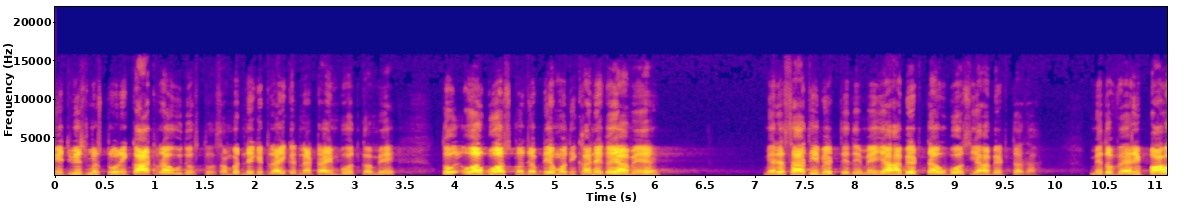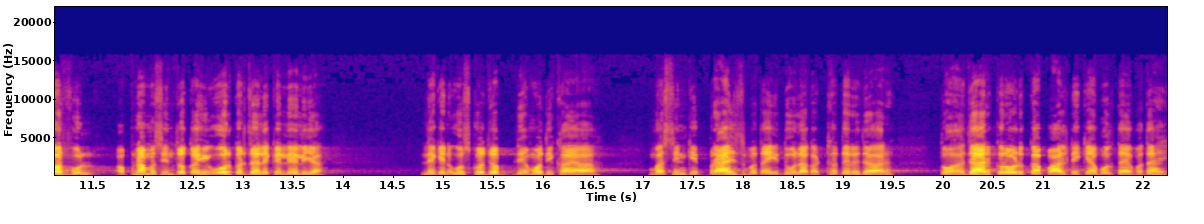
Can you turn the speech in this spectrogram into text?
बीच बीच में स्टोरी काट रहा हूँ दोस्तों। समझने की ट्राई करना टाइम बहुत कम है। तो वो बॉस को जब डेमो दिखाने गया मैं, मेरे साथ ही बैठते थे। मैं यहाँ बैठता, वो बॉस यहाँ बैठता था। मैं तो वेरी पावरफुल अपना मशीन तो कहीं और कर्जा लेके ले लिया। लेकिन उसको जब डेमो दिखाया मशीन की प्राइस बताई दो लाख अठहत्तर हज़ार तो हज़ार करोड़ का पार्टी क्या बोलता है पता है?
